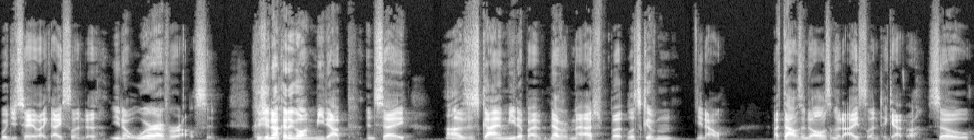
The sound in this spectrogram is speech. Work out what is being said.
would you say like Iceland, or, you know, wherever else? Because you're not going to go on Meetup and say, "Oh, there's this guy on Meetup I've never met, but let's give him, you know, a thousand dollars and go to Iceland together." So,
